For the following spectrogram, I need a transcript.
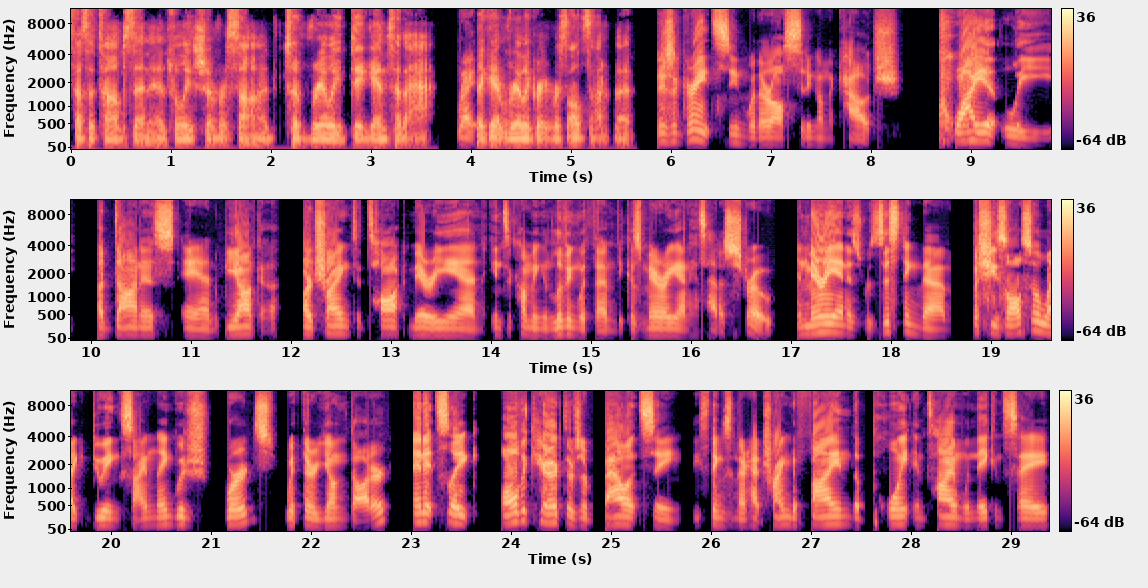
Tessa Thompson, and Phylicia Rashad to really dig into that, Right. they get really great results out of it. There's a great scene where they're all sitting on the couch. Quietly, Adonis and Bianca are trying to talk Marianne into coming and living with them because Marianne has had a stroke. And Marianne is resisting them, but she's also like doing sign language words with their young daughter. And it's like all the characters are balancing these things in their head, trying to find the point in time when they can say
